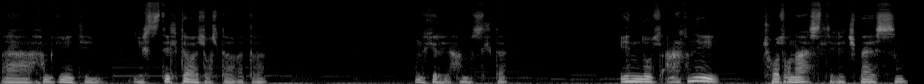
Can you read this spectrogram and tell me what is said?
хамгийн тийм эрсдэлтэй ойлголт байгаад байгаа. Үнэхээр харамсалтай. Энэ бол анхны чуулганаас л эхэлж байсан.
